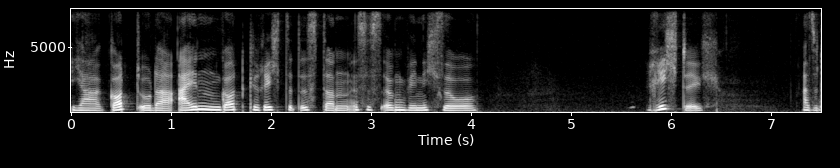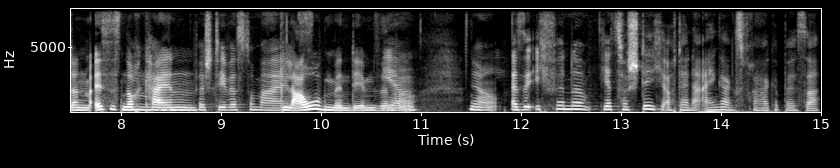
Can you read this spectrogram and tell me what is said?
ja, Gott oder einen Gott gerichtet ist, dann ist es irgendwie nicht so richtig. Also dann ist es noch hm, kein Verstehe, was du meinst. Glauben in dem Sinne. Ja. Ja. Also ich finde, jetzt verstehe ich auch deine Eingangsfrage besser.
